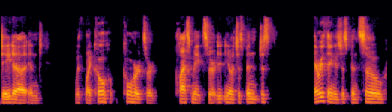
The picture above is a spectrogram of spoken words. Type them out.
data and with my co cohorts or classmates or you know it's just been just everything has just been so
